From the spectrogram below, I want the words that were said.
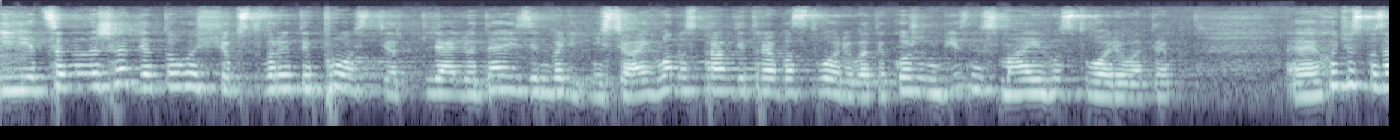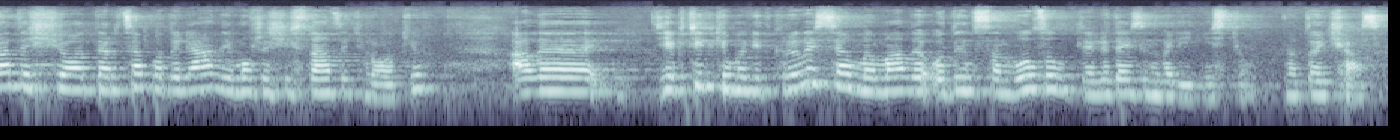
І це не лише для того, щоб створити простір для людей з інвалідністю, а його насправді треба створювати. Кожен бізнес має його створювати. Е, Хочу сказати, що ТРЦ Подоляни йому вже 16 років. Але як тільки ми відкрилися, ми мали один санвузол для людей з інвалідністю на той час.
